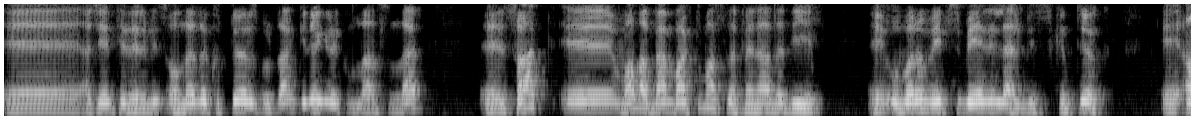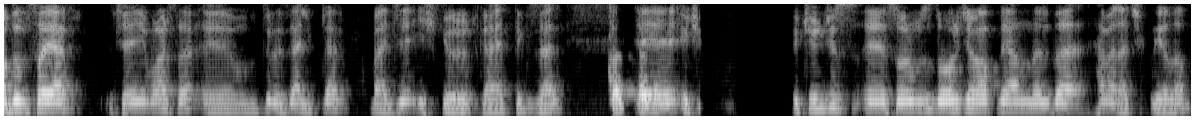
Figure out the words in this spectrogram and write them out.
e, acentelerimiz. Onları da kutluyoruz buradan. Güle güle kullansınlar. E, saat e, valla ben baktım aslında fena da değil. E, umarım hepsi beğenirler. Bir sıkıntı yok. E, adım sayar şey varsa e, bu tür özellikler bence iş görür. Gayet de güzel. Tabii, tabii. E, üç, üçüncü e, sorumuzu doğru cevaplayanları da hemen açıklayalım.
